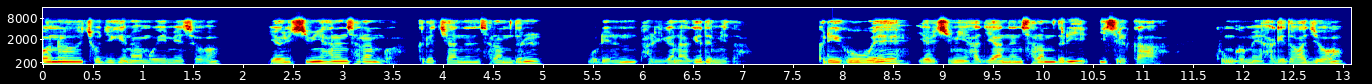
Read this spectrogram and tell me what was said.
어느 조직이나 모임에서 열심히 하는 사람과 그렇지 않는 사람들을 우리는 발견하게 됩니다. 그리고 왜 열심히 하지 않는 사람들이 있을까 궁금해 하기도 하죠.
